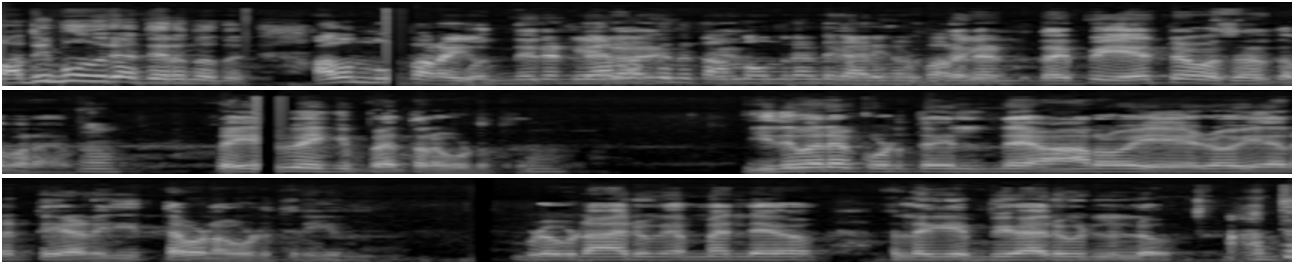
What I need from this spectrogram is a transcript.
പതിമൂന്ന് രൂപ തരുന്നത്. അതൊന്നും പറയും. കേരളത്തിന് തന്ന ഒന്ന് രണ്ട് കാര്യങ്ങൾ ഇപ്പൊ ഏറ്റവും അവസാനത്തെ പറയാം. റെയിൽവേക്ക് ഇപ്പൊ എത്ര കൊടുത്തു? ഇതുവരെ കൊടുത്തതിന്റെ ആറോ ഏഴോ ഇരട്ടിയാണ് ഇത്തവണ തവണ കൊടുത്തിരിക്കുന്നത്. ഇവിടെ ഇവിടെ ആരും എം എൽ എയോ അല്ലെങ്കിൽ എം പി ആരും ഇല്ലല്ലോ. അത്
